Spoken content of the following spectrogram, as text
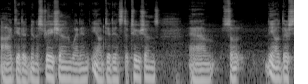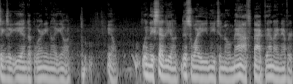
Uh, did administration, went in, you know, did institutions. Um, so, you know, there's things that you end up learning, like you know, you know, when they said you know this is why you need to know math. Back then, I never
